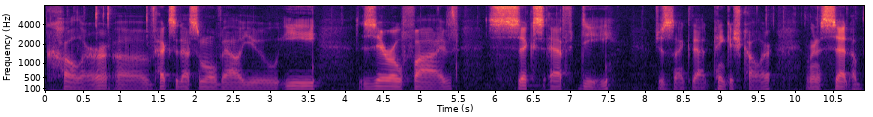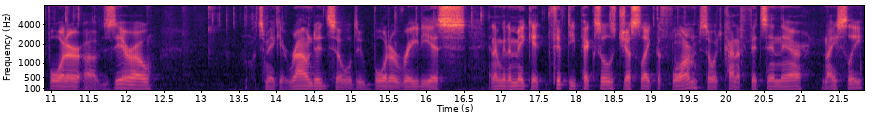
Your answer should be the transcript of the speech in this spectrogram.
color of hexadecimal value E056FD, just like that pinkish color. We're going to set a border of 0. Let's make it rounded, so we'll do border radius. And I'm going to make it 50 pixels, just like the form, so it kind of fits in there nicely.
